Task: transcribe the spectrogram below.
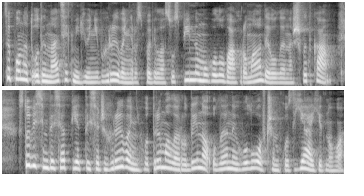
Це понад 11 мільйонів гривень, розповіла Суспільному голова громади Олена Швидка. 185 тисяч гривень отримала родина Олени Головченко з Ягідного.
